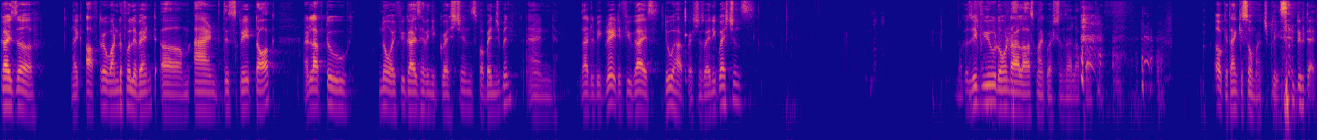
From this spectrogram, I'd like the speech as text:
Guys, uh, like after a wonderful event um, and this great talk, I'd love to know if you guys have any questions for Benjamin, and that'll be great if you guys do have questions. Or any questions? Because if you don't, I'll ask my questions. I love talking. okay, thank you so much. Please do that.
